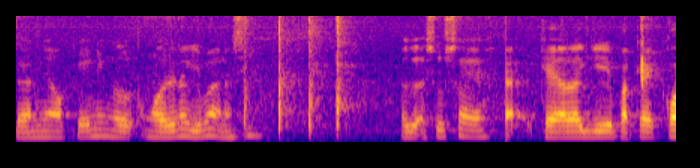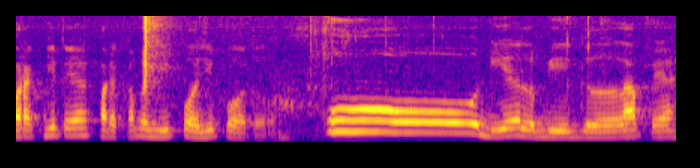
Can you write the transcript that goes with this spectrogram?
Desainnya oke ini ngel- ngeluarinnya gimana sih? Agak susah ya. Kayak- lagi pakai korek gitu ya, korek apa Zippo Zippo tuh. Uh, dia lebih gelap ya.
